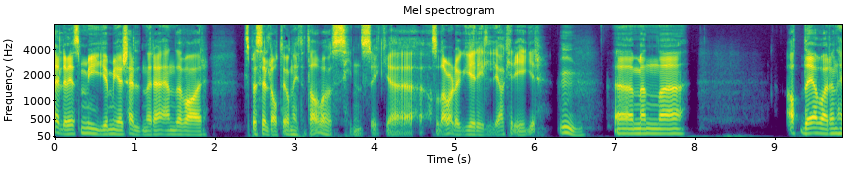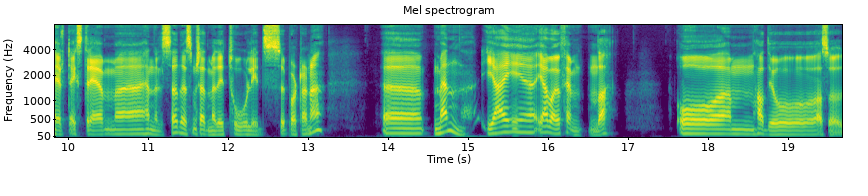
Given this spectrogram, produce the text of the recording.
Heldigvis mye, mye sjeldnere enn det var spesielt 80- og 90-tallet. var jo sinnssyke altså Da var det jo geriljakriger. Mm. Eh, men eh, at det var en helt ekstrem hendelse, det som skjedde med de to Leeds-supporterne. Men jeg, jeg var jo 15 da, og um, hadde jo Altså,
